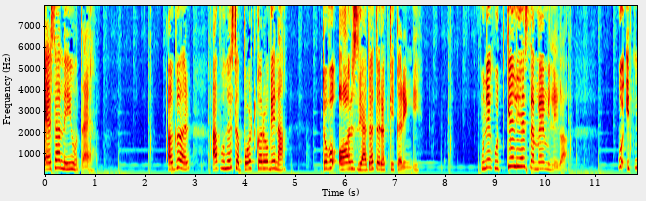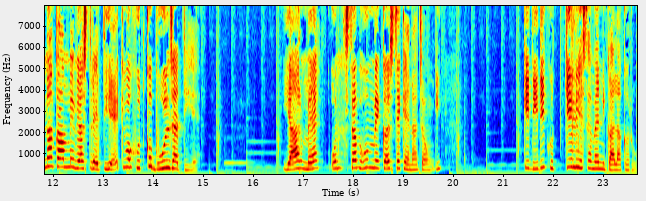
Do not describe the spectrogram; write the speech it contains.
ऐसा नहीं होता है। अगर आप उन्हें सपोर्ट करोगे ना तो वो और ज़्यादा तरक्की करेंगी। उन्हें खुद के लिए समय मिलेगा। वो इतना काम में व्यस्त रहती है कि वो खुद को भूल जाती है। यार, मैं उन सब होम मेकर से कहना चाहूँगी कि दीदी, खुद के लिए समय निकाला करो।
